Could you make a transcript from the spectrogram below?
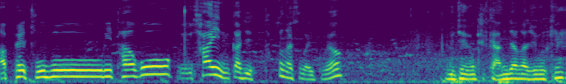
앞에 두 분이 타고 여기 4인까지 탑승할 수가 있고요. 이제 이렇게 앉아가지고 이렇게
